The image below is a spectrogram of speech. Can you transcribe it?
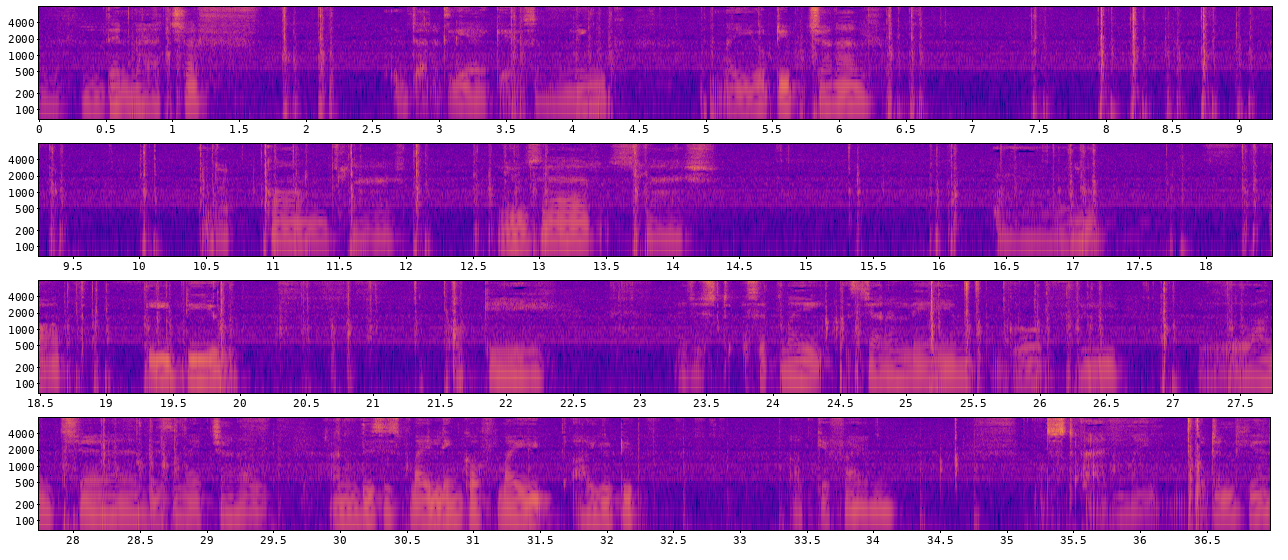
Mm, then my href. Directly I gave some link my YouTube channel. Dot com slash user slash edu okay. I just set my channel name go free launcher this is my channel and this is my link of my uh, YouTube. Okay fine. Just add my button here.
